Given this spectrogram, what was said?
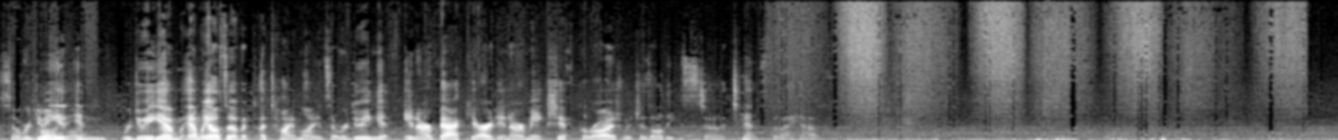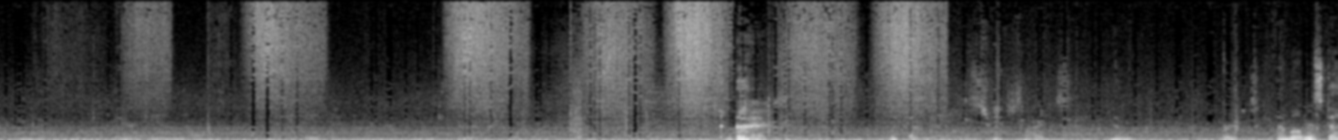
so we're doing timeline. it in we're doing it and we also have a, a, timeline so we're doing it in our backyard in our makeshift garage which is all these uh, tents that I have I'm almost done.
